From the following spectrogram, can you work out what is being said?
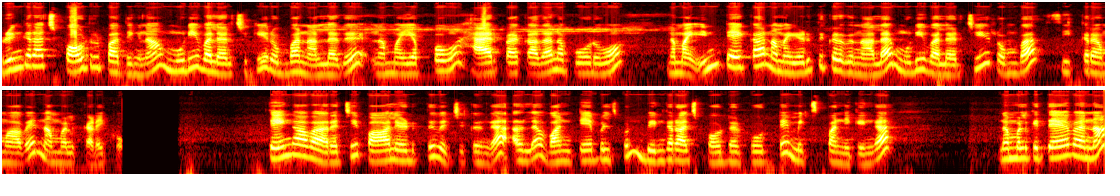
பிரிங்கராஜ் பவுடர் பார்த்தீங்கன்னா முடி வளர்ச்சிக்கு ரொம்ப நல்லது. நம்ம எப்போவும் ஹேர் பேக்காக தானே போடுவோம். நம்ம இன்டேக்காக நம்ம எடுத்துக்கிறதுனால முடி வளர்ச்சி ரொம்ப சீக்கிரமாகவே நம்மளுக்கு கிடைக்கும். தேங்காவை அரைச்சி பால் எடுத்து வச்சுக்கோங்க. அதில் ஒன் டேபிள் ஸ்பூன் பிங்கராஜ் பவுடர் போட்டு மிக்ஸ் பண்ணிக்கோங்க. நம்மளுக்கு தேவைன்னா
